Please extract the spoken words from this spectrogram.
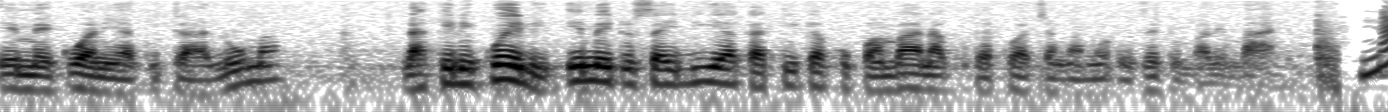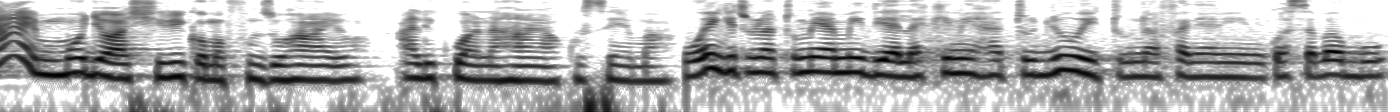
imekuwa ni ya kitaaluma, lakini kweli imetusaidia katika kupambana kutatua changamoto zetu mbalimbali. Naye mmoja wa washiriki wa mafunzo hayo alikuwa na haya kusema. Wengi tunatumia media lakini hatujui tunafanya nini, kwa sababu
